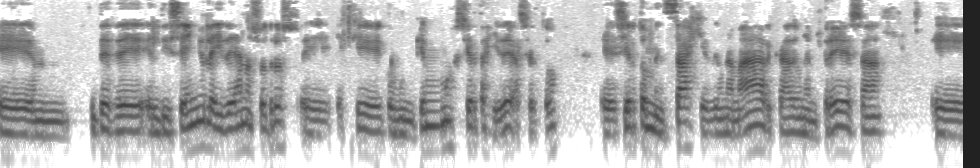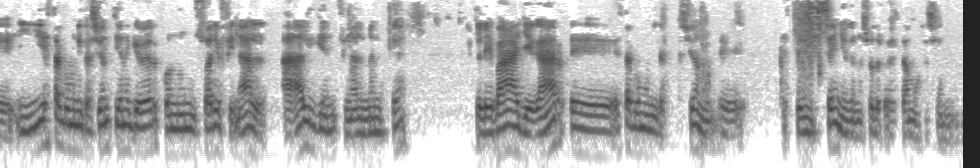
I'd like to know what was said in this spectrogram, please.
Eh, desde el diseño, la idea nosotros eh, es que comuniquemos ciertas ideas, ¿cierto? ciertos mensajes de una marca, de una empresa, y esta comunicación tiene que ver con un usuario final, a alguien finalmente le va a llegar esta comunicación, este diseño que nosotros estamos haciendo.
